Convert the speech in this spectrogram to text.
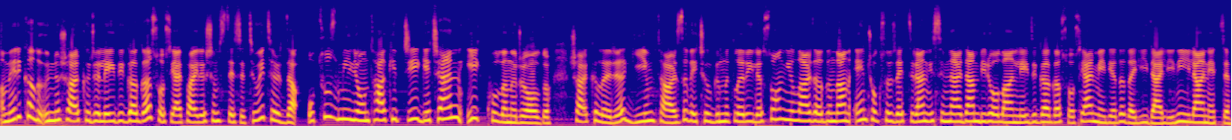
Amerikalı ünlü şarkıcı Lady Gaga sosyal paylaşım sitesi Twitter'da 30 milyon takipçiyi geçen ilk kullanıcı oldu. Şarkıları, giyim tarzı ve çılgınlıklarıyla son yıllarda adından en çok söz ettiren isimlerden biri olan Lady Gaga sosyal medyada da liderliğini ilan etti.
